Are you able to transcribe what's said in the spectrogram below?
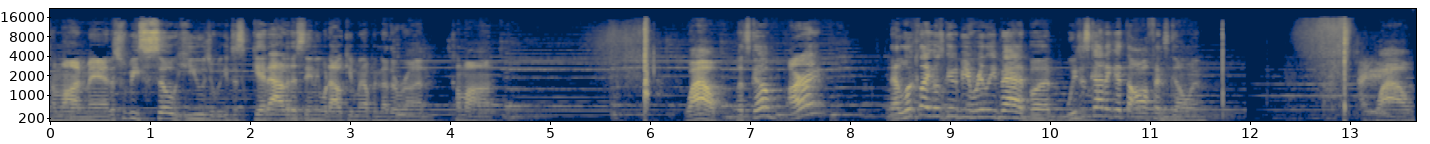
Come on, man. This would be so huge if we could just get out of this inning without giving up another run. Come on. Wow. Let's go. All right. That looked like it was going to be really bad, but we just got to get the offense going. Wow.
